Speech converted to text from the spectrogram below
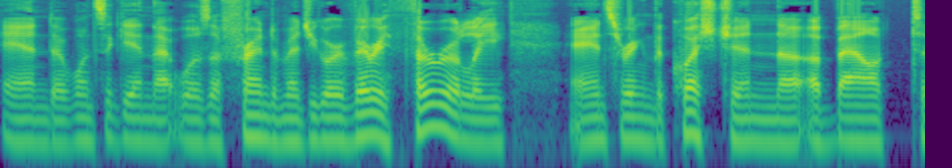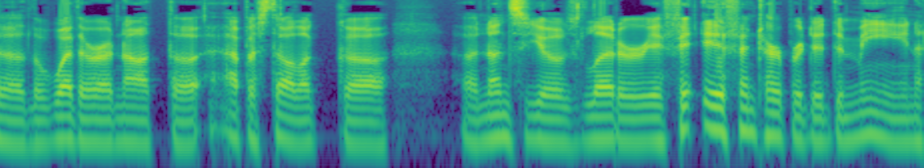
And uh, once again, that was a friend of Medjugorje very thoroughly answering the question uh, about uh, the whether or not the apostolic uh, nuncio's letter, if if interpreted to mean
